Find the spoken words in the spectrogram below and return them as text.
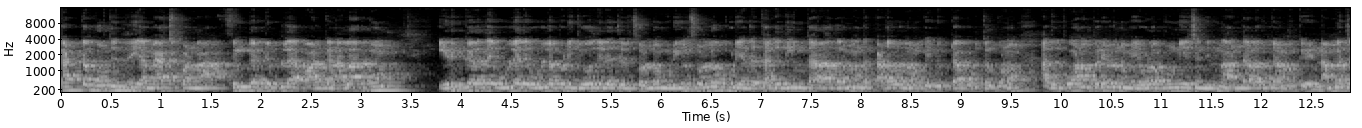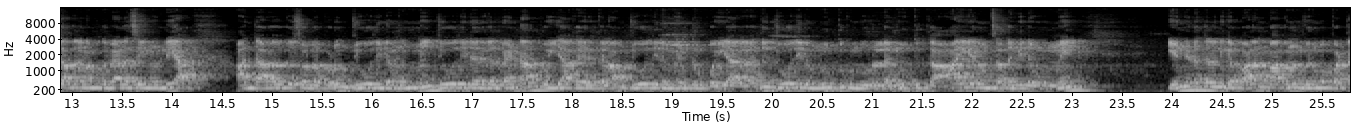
கட்ட பொறுத்து மேட்ச் பண்ணா ஃபிங்கர் டிப்பில் வாழ்க்கை நல்லாயிருக்கும் இருக்கிறதே உள்ளதை உள்ளபடி ஜோதிடத்தில் சொல்ல முடியும். சொல்லக்கூடிய அந்த தகுதியும் தராதரமும் அந்த கடவுள் நமக்கு கிஃப்டாக கொடுத்துருக்கணும். அது போன பிறகு நம்ம எவ்வளோ புண்ணியம் செஞ்சுக்கணும் அந்த அளவுக்கு நமக்கு நம்ம ஜாதகம் நமக்கு வேலை செய்யணும் இல்லையா? அந்த அளவுக்கு சொல்லப்படும். ஜோதிடம் உண்மை. ஜோதிடர்கள் வேண்டால் பொய்யாக இருக்கலாம். ஜோதிடம் என்றும் பொய்யாகாது. ஜோதிடம் நூற்றுக்கு நூறில் நூற்றுக்கு ஆயிரம் சதவீதம் உண்மை. என்னிடத்துல நீங்கள் பலன் பார்க்கணும்னு விரும்பப்பட்ட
